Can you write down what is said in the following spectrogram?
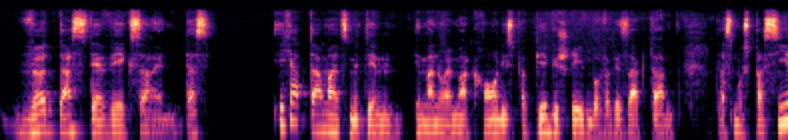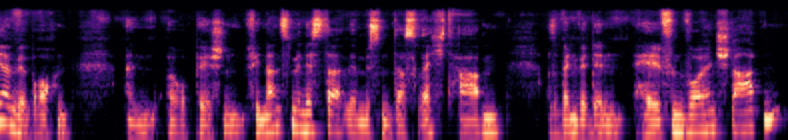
Wird das der Weg sein, dass ich habe damals mit dem Emmanuel Macron dieses Papier geschrieben, wo wir gesagt haben, das muss passieren. Wir brauchen einen europäischen Finanzminister. Wir müssen das Recht haben. Also wenn wir denn helfen wollen, Staaten,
